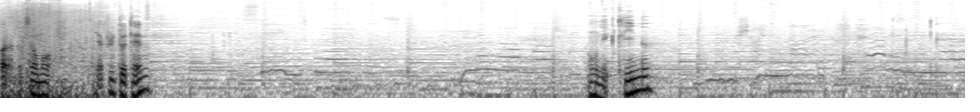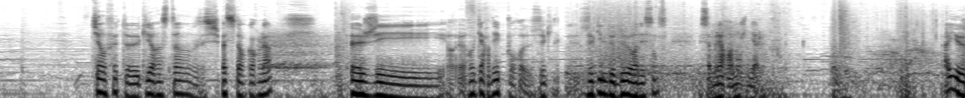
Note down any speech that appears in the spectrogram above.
Voilà, comme ça au moins, il n'y a plus le totem. On est clean. Tiens, en fait, euh, Killer Instinct, je sais pas si t'es encore là. Euh, J'ai regardé pour euh, The, Guild, The Guild 2 Renaissance et ça m'a l'air vraiment génial. Aïe. euh.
